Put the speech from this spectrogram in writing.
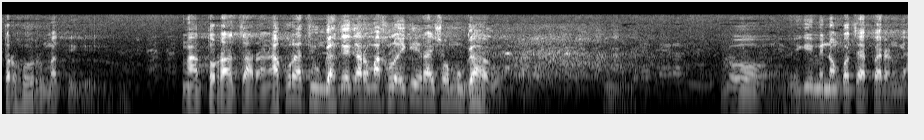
terhormat iki. Ngatur acara. Aku ora diunggahke karo makhluk iki ora iso munggah aku. Oh, iki minangka ceperan iki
